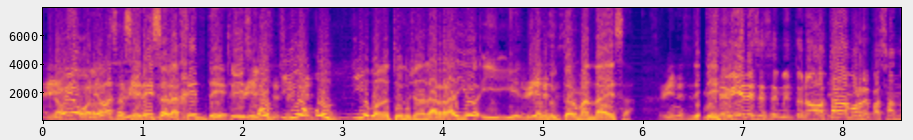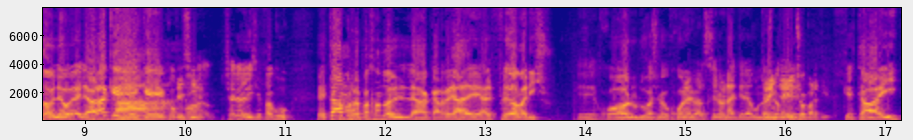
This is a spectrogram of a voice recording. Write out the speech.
Eh, La voy a guardar. ¿Le vas a ¿Se hacer viene eso a la gente? Sí, sí, odio, odio cuando estoy escuchando la radio y, y ¿Se el conductor manda esa. ¿Se viene ese Detesto. Se viene ese segmento. No, estábamos repasando, la, verdad que, Ah, que como, decilo. ya que lo dice Facu, estábamos repasando la carrera de Alfredo Amarillo, eh, jugador uruguayo que jugó en el Barcelona, que era uno de 38 los que, partidos. que estaba ahí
